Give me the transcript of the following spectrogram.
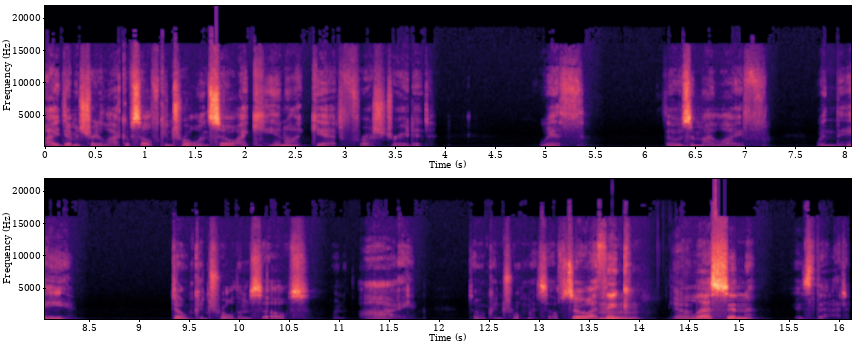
I demonstrate a lack of self control, and so I cannot get frustrated with those in my life when they don't control themselves, when I don't control myself. So I think mm, yeah. the lesson is that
